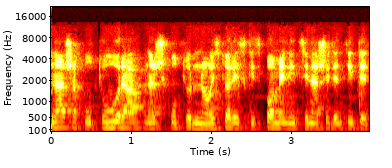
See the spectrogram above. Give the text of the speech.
naša kultura, naši kulturno-istorijski spomenici, naš identitet.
